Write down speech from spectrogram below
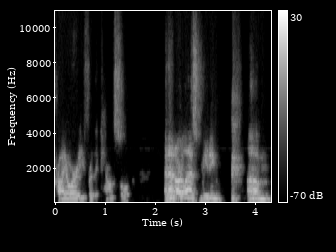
priority for the council. And at our last meeting, um,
